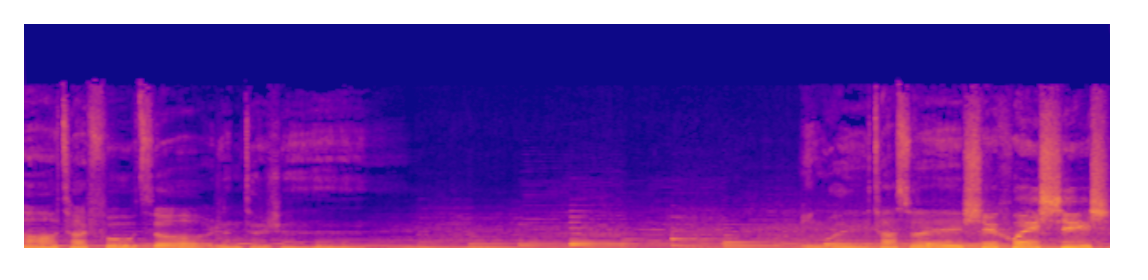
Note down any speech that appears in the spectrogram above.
我怕太负责任的人，因为他随时会牺牲。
